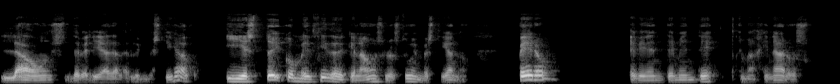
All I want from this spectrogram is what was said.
la OMS debería de haberlo investigado. Y estoy convencido de que la OMS lo estuvo investigando. Pero, evidentemente, imaginaros,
